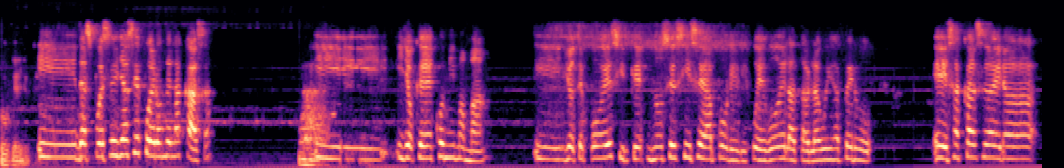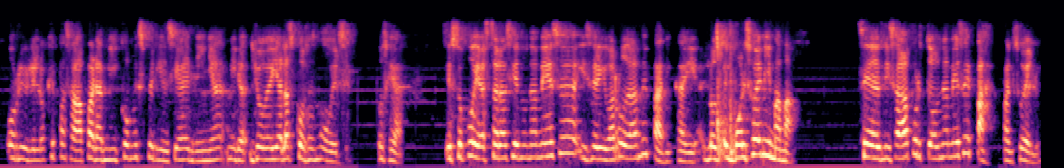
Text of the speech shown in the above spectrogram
ok. Y después ellas se fueron de la casa y, y yo quedé con mi mamá. Y yo te puedo decir que no sé si sea por el juego de la tabla Ouija, pero esa casa era horrible lo que pasaba para mí como experiencia de niña. Mira, yo veía las cosas moverse. O sea, esto podía estar haciendo una mesa y se iba rodando y pan, y caía. Los- el bolso de mi mamá se deslizaba por toda una mesa y pa, para el suelo.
